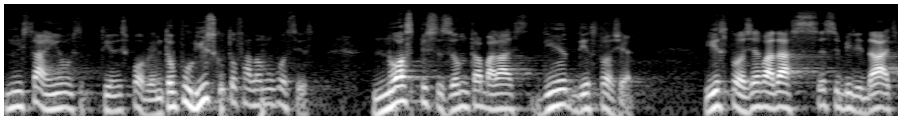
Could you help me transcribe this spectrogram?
não estaríamos tendo esse problema. Então, por isso que eu estou falando com vocês. Nós precisamos trabalhar dentro desse projeto. E esse projeto vai dar acessibilidade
